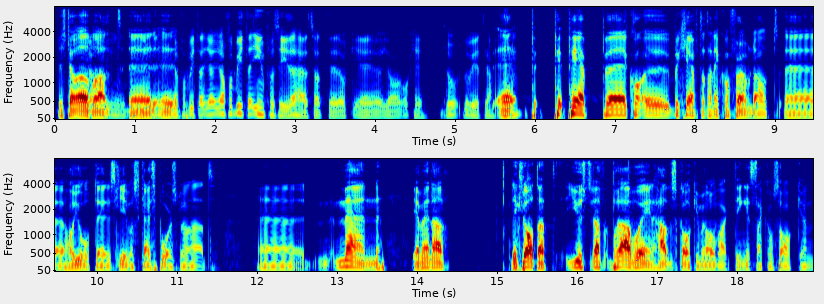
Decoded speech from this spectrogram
Det står överallt. Ja, det, det, jag, får byta, jag, jag, får byta infosida här så att, och, ja, okej, okay. då, då vet jag. Mm. Pep bekräftar att han är confirmed out. Har gjort det, skriver Sky Sports bland annat. Men, jag menar det är klart att just därför, Bravo är en halvskakig målvakt, det är inget snack om saken.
